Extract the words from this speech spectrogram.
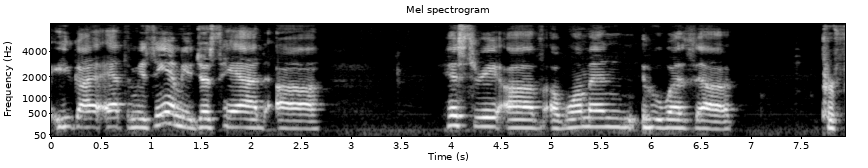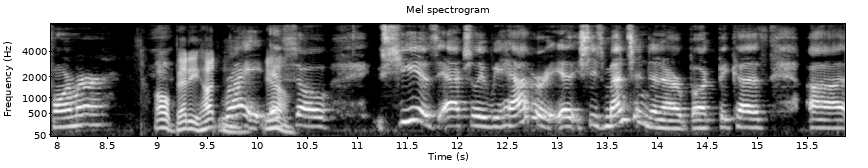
You got at the museum. You just had uh, history of a woman who was a performer. Oh, Betty Hutton. Right. Yeah. And so she is actually, we have her, eh, she's mentioned in our book because uh,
